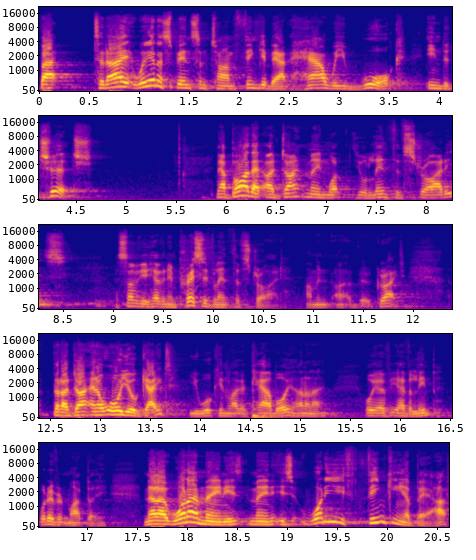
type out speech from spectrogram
But today we're going to spend some time thinking about how we walk into church. Now, by that, I don't mean what your length of stride is. Some of you have an impressive length of stride. I mean, uh, great. But I don't, and or your gait, you walk in like a cowboy, I don't know. Or if you have a limp, whatever it might be. No, no, what I mean is, mean is what are you thinking about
